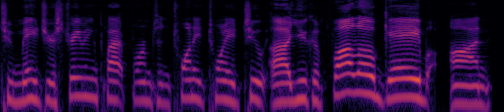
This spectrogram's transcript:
to major streaming platforms in 2022. Uh, you can follow Gabe on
